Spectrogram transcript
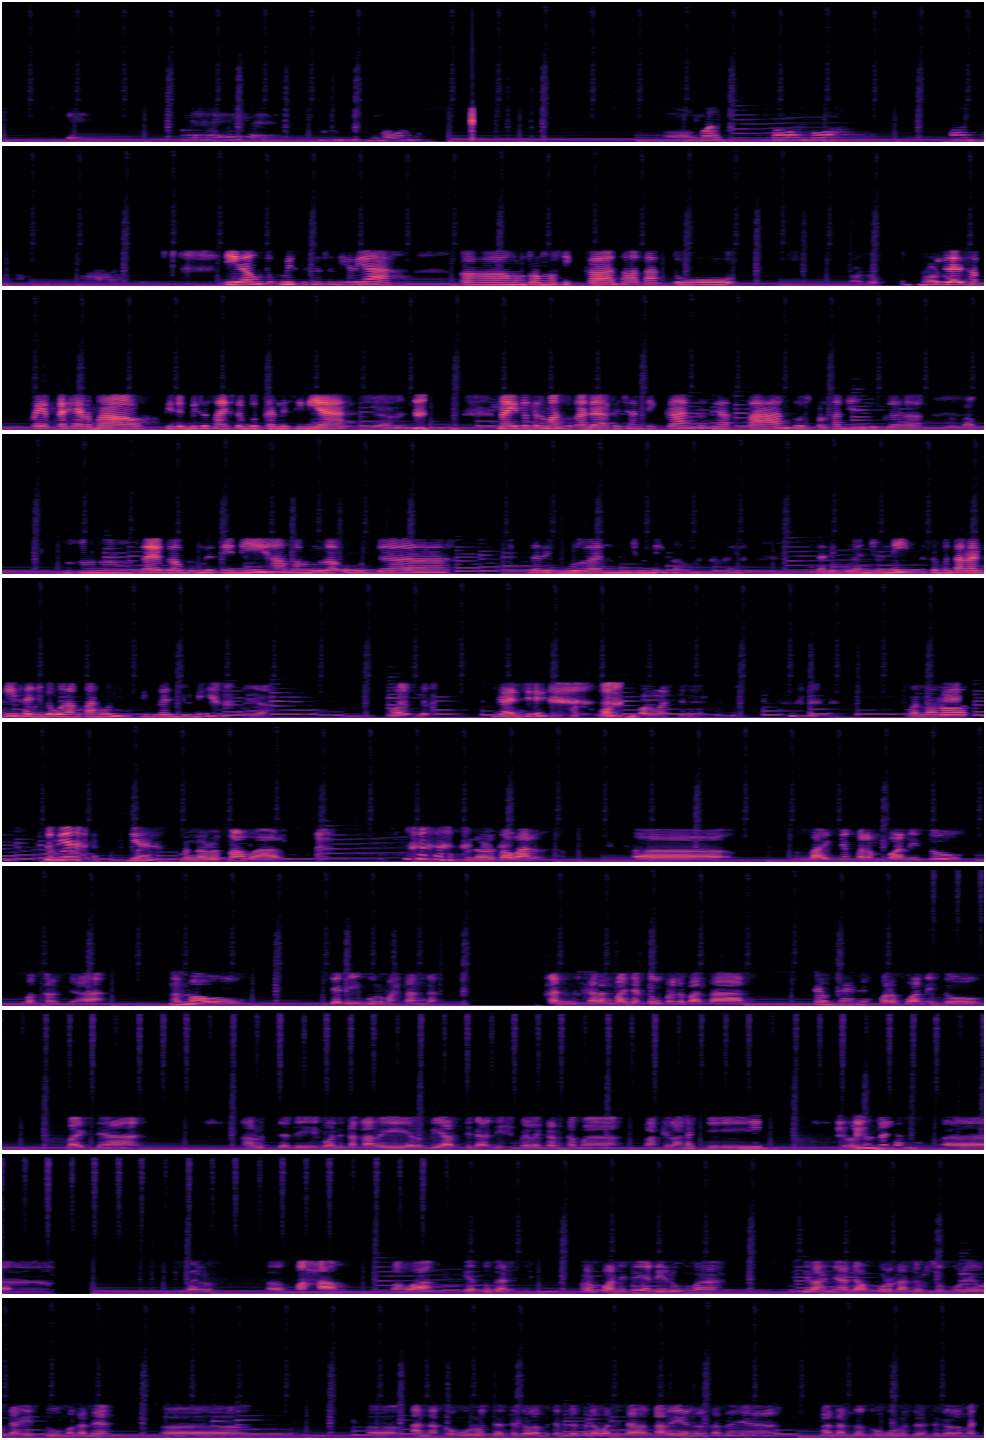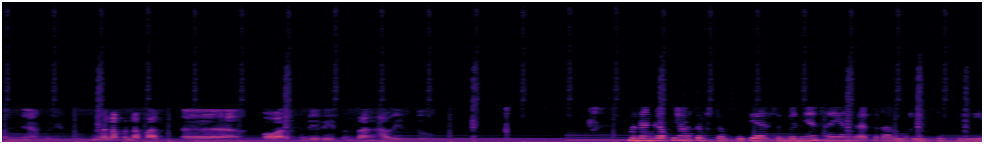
di bawah. Oh, di bawah di bawah. Di bawah. Iya untuk bisnisnya sendiri ya eh, mempromosikan salah satu produk dari produk. satu PT herbal tidak bisa saya sebutkan di sini ya. Ya nah itu termasuk ada kecantikan kesehatan terus pertanian juga. Tetap Mm-mm, saya gabung di sini alhamdulillah udah dari bulan Juni kalau nggak salah ya dari bulan Juni. Sebentar lagi saya juga ulang tahun di bulan Juni. Iya. Mau gaji. informasi ya. Menurut maksudnya ya. menurut Mawar menurut Mawar eh, baiknya perempuan itu bekerja Hmm. atau jadi ibu rumah tangga? Kan sekarang banyak tuh perdebatan antara perempuan itu baiknya harus jadi wanita karir biar tidak disepelekan sama laki-laki. Terus ada yang eh, berpaham bahwa ya tugas perempuan itu ya di rumah. Istilahnya dapur kasur sumur ya udah itu. Makanya eh, eh, anak keurus dan segala macam daripada wanita karir katanya anak gak keurus dan segala macamnya begitu gimana pendapat eh, mawar sendiri tentang hal itu? Menanggapi hal tersebut ya sebenarnya saya nggak terlalu ribet sih.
